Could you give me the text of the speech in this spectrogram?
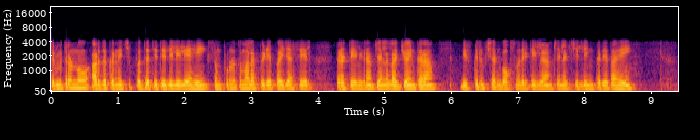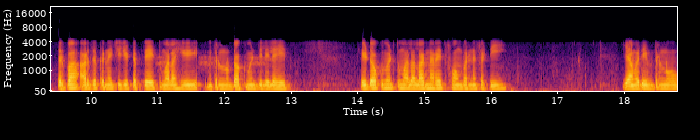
तर मित्रांनो अर्ज करण्याची पद्धत इथे दिलेली आहे. संपूर्ण तुम्हाला पी डी एफ पाहिजे असेल तर टेलिग्राम चॅनलला जॉईन करा. डिस्क्रिप्शन बॉक्समध्ये टेलिग्राम चॅनलची लिंक देत आहे. तर पहा अर्ज करण्याचे जे टप्पे आहेत तुम्हाला हे मित्रांनो डॉक्युमेंट दिलेले आहेत. हे डॉक्युमेंट तुम्हाला लागणार आहेत फॉर्म भरण्यासाठी. यामध्ये मित्रांनो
